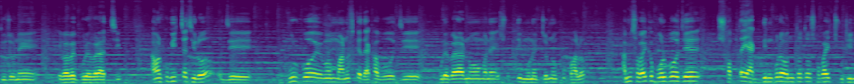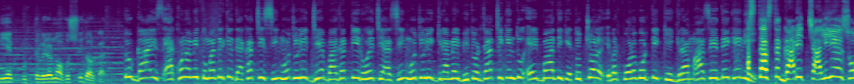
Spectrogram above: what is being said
দুজনে এভাবে ঘুরে বেড়াচ্ছি। আমার খুব ইচ্ছা ছিল যে ঘুরবো এবং মানুষকে দেখাবো যে ঘুরে বেড়ানো মানে সত্যি মনের জন্য খুব ভালো। আমি সবাইকে বলব যে সপ্তাহে একদিন করে অন্তত সবাই ছুটি নিয়ে ঘুরতে বেরোনো অবশ্যই দরকার। তো গাইস এখন আমি তোমাদেরকে দেখাচ্ছি সিংহজুলির যে বাজারটি রয়েছে আর সিংহজুলি গ্রামের ভিতর যাচ্ছে কিন্তু এই বাঁ দিকে। তো চলো এবার পরবর্তী কি গ্রাম আসে দেখে নি। আস্তে আস্তে গাড়ি চালিয়ে এসো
